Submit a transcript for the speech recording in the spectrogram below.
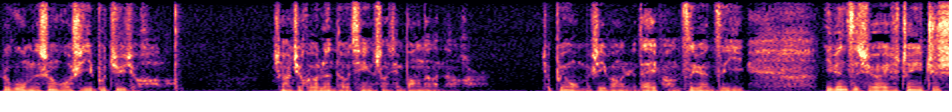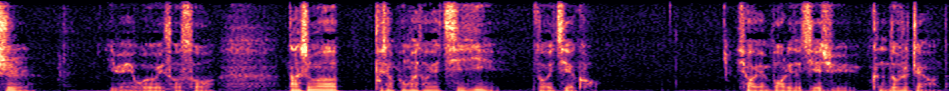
如果我们的生活是一部剧就好了，这样就会有愣头青上前帮那个男孩，就不用我们这一帮人在一旁自怨自艾，一边自诩为是正义之士，一边又畏畏缩缩，拿什么？不想破坏同学情谊作为借口，校园暴力的结局可能都是这样的。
